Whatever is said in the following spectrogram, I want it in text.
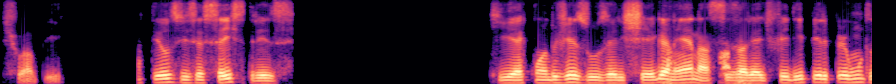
Deixa eu abrir. Mateus 16, 13. Que é quando Jesus ele chega né, na Cesareia de Felipe e ele pergunta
